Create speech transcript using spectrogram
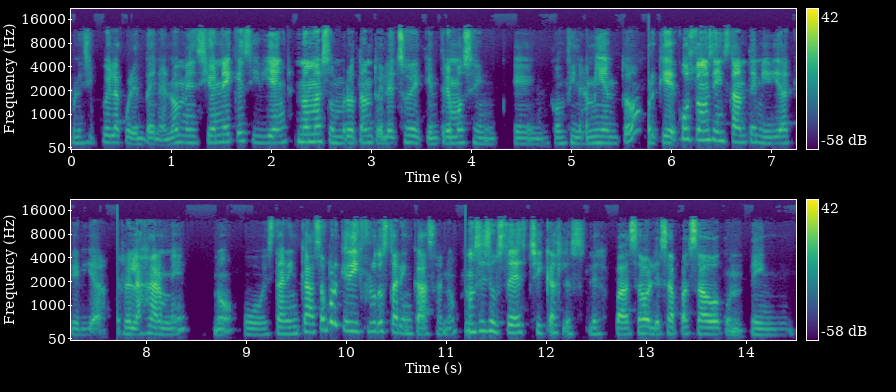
principio de la cuarentena, ¿no? Mencioné que si bien no me asombró tanto el hecho de que entremos en, en confinamiento, porque justo en ese instante mi vida quería relajarme, ¿no? O estar en casa, porque disfruto estar en casa, ¿no? No sé si a ustedes, chicas, les, les pasa o les ha pasado con, en,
